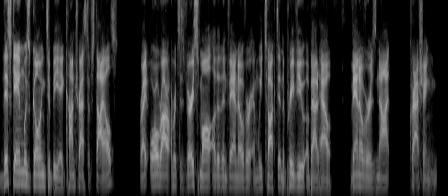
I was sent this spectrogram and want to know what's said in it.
this game was going to be a contrast of styles, right? Oral Roberts is very small, other than Vanover, and we talked in the preview about how Vanover is not crashing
